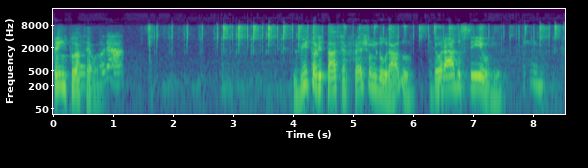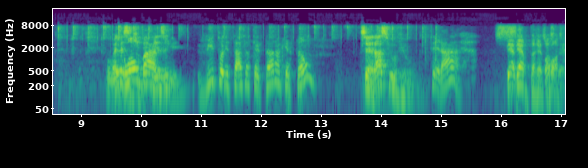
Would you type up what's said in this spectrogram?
Tempo na tela. Dourado. Vitor e Tássia fecham em dourado? Dourado, Silvio. Hum. Olha Lombardi. Vitor e Tássia acertaram a questão? Será, Silvio? Será? Certa resposta.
